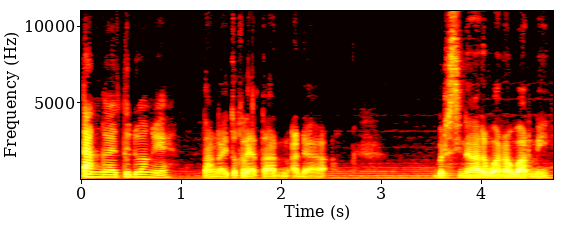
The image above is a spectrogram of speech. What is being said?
tangga itu doang ya. Tangga itu kelihatan ada bersinar warna-warni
